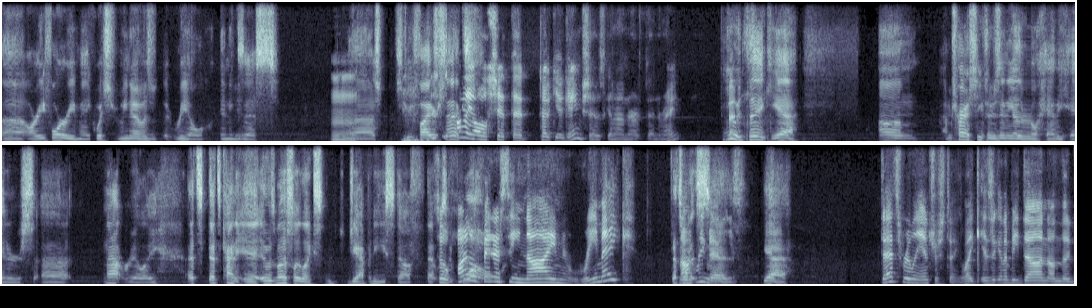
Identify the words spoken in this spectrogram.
uh, RE4 remake, which we know is real and exists. Mhm. Uh, Street Fighter This is 6. probably all shit that Tokyo Game Show is going to unearth, then, right? You would think, yeah. Um, I'm trying to see if there's any other real heavy hitters. Uh, not really. That's that's kind of it. It was mostly like Japanese stuff. That So was like, Final whoa. Fantasy IX remake. That's not what it remake. says. Yeah, That's really interesting. Like, is it going to be done on the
